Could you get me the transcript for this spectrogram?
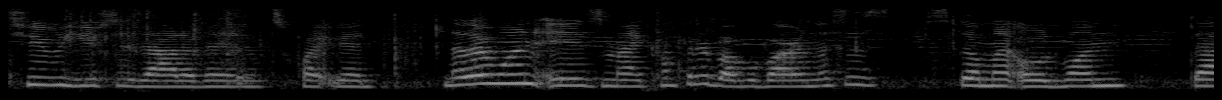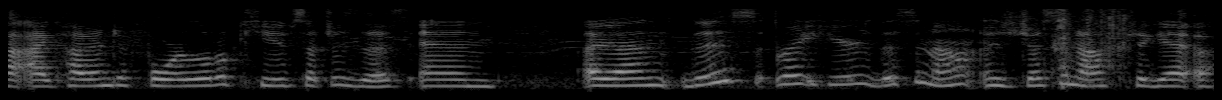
two uses out of it, it's quite good. Another one is my Comforter Bubble Bar, and this is still my old one that I cut into four little cubes such as this. And again this right here this amount is just enough to get a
